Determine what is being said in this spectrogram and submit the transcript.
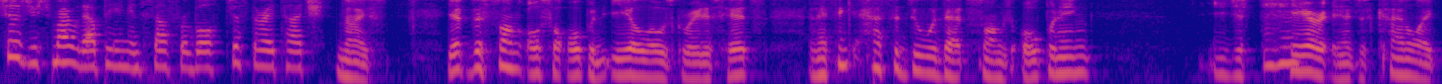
Shows you're smart without being insufferable. Just the right touch. Nice. Yet this song also opened ELO's greatest hits, and I think it has to do with that song's opening. You just mm-hmm. hear it, and it just kind of like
